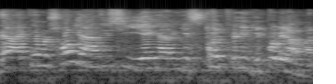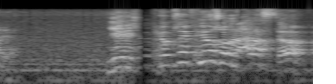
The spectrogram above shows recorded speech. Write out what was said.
내 아이템을 소개하듯이 얘기하는 게 스토리텔링 기법이란 말이야. 이해되시? 평소에 필요성을 알았어.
